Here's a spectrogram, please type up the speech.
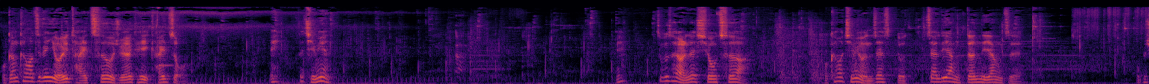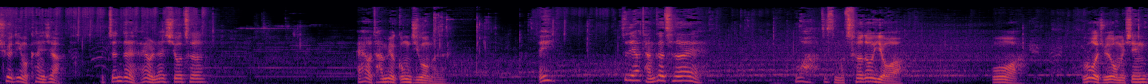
我刚看到这边有一台车，我觉得可以开走。哎，在前面。哎，是不是还有人在修车啊？我看到前面有人在有在亮灯的样子，哎，我不确定，我看一下，真的还有人在修车。还好他没有攻击我们。哎，这里有坦克车，哎。哇，这什么车都有啊！哇，不过我觉得我们先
